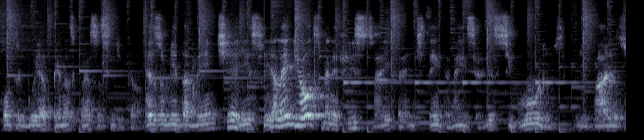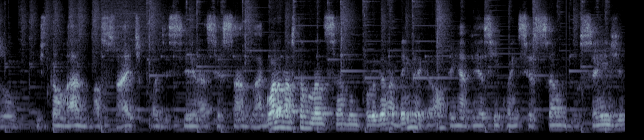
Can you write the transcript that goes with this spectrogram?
contribui apenas com essa sindical. Resumidamente, é isso. E além de outros benefícios aí que a gente tem também, serviços seguros e vários outros que estão lá no nosso site, site pode ser acessado. Agora nós estamos lançando um programa bem legal, tem a ver assim com a inserção do Senge,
